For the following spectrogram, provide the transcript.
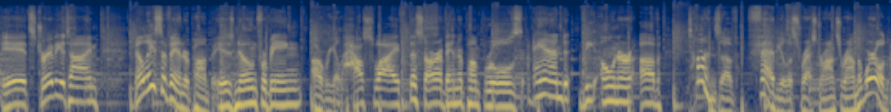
It's trivia time. Now, Lisa Vanderpump is known for being a real housewife, the star of Vanderpump Rules, and the owner of tons of fabulous restaurants around the world.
